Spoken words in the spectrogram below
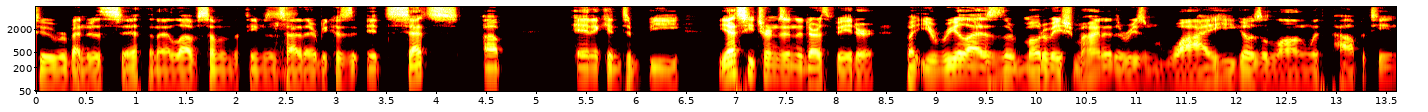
to Revenge of the Sith, and I love some of the themes inside of there because it sets up Anakin to be. Yes, he turns into Darth Vader, but you realize the motivation behind it, the reason why he goes along with Palpatine,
